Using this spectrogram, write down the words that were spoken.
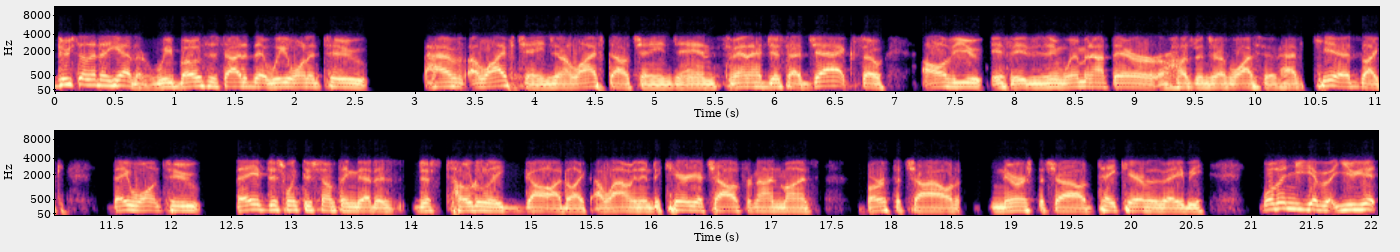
do something together. We both decided that we wanted to have a life change and a lifestyle change. And Savannah had just had Jack. So all of you, if it's any women out there or husbands or wives who have had kids, like they want to, they've just went through something that is just totally God, like allowing them to carry a child for nine months, birth a child, nourish the child, take care of the baby. Well, then you get you get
